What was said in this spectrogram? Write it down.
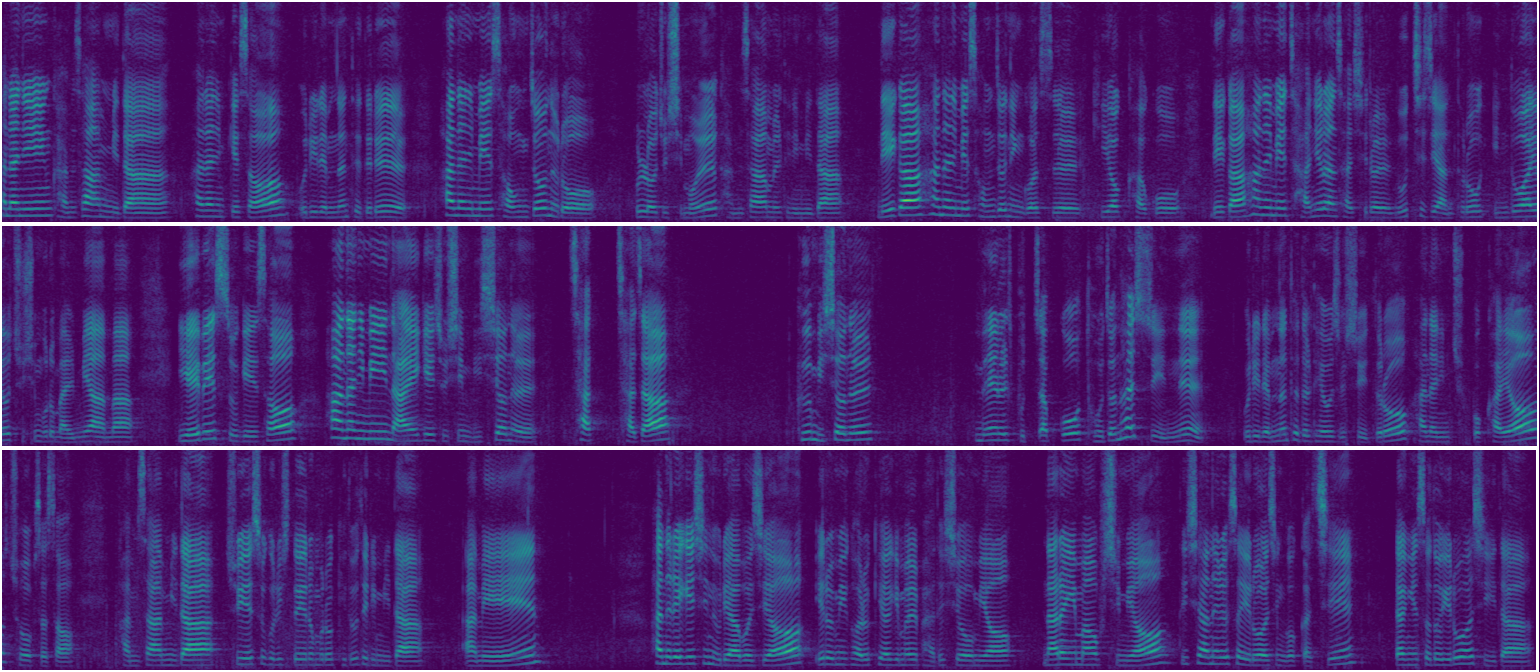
하나님 감사합니다. 하나님께서 우리 렘넌트들을 하나님의 성전으로 불러주심을 감사함을 드립니다. 내가 하나님의 성전인 것을 기억하고 내가 하나님의 자녀란 사실을 놓치지 않도록 인도하여 주심으로 말미암아 예배 속에서 하나님이 나에게 주신 미션을 찾, 찾아 그 미션을 내 붙잡고 도전할 수 있는 우리 렘넌트들 되어줄 수 있도록 하나님 축복하여 주옵소서 감사합니다. 주 예수 그리스도의 이름으로 기도드립니다. 아멘. 하늘에 계신 우리 아버지여 이름이 거룩히 여김을 받으시오며 나라 임하옵시며 뜻이 하늘에서 이루어진 것 같이 땅에서도 이루어지이다.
